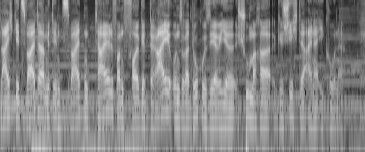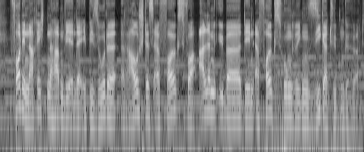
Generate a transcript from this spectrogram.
Gleich geht's weiter mit dem zweiten Teil von Folge 3 unserer Doku-Serie Schumacher Geschichte einer Ikone. Vor den Nachrichten haben wir in der Episode Rausch des Erfolgs vor allem über den erfolgshungrigen Siegertypen gehört.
